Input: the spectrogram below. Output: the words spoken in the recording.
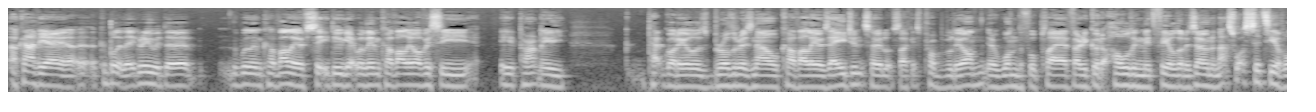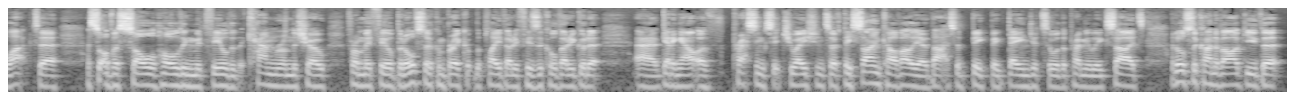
I kind of yeah, I completely agree with the the William Carvalho. If City do get William Carvalho, obviously he apparently Pep Guardiola's brother is now Carvalho's agent, so it looks like it's probably on. You know, wonderful player, very good at holding midfield on his own, and that's what City have lacked a, a, sort of a sole holding midfielder that can run the show from midfield, but also can break up the play. Very physical, very good at uh, getting out of pressing situations. So if they sign Carvalho, that's a big, big danger to other Premier League sides. I'd also kind of argue that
